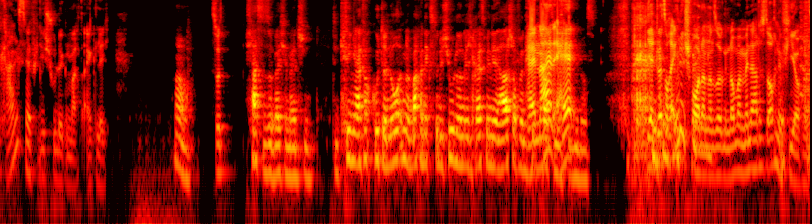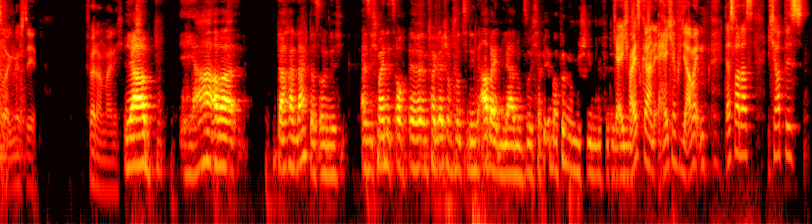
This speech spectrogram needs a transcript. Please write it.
gar nichts mehr für die Schule gemacht eigentlich. Oh. So, ich hasse so welche Menschen. Die kriegen einfach gute Noten und machen nichts für die Schule und ich reiß mir den Arsch auf und Hä, nein, hä? Ja, du hast auch Englisch fordern und so genommen. Am Ende hattest du auch eine 4 auf dem Zeugnis stehen. Fördern, meine ich. Ja, ja, aber daran lag das auch nicht. Also ich meine jetzt auch äh, im Vergleich auch so zu den Arbeiten lernen und so. Ich habe ja immer Fünfen geschrieben gefühlt. Ja, ich weiß gar nicht. Hey, ich habe die Arbeiten. Das war das. Ich habe bis.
